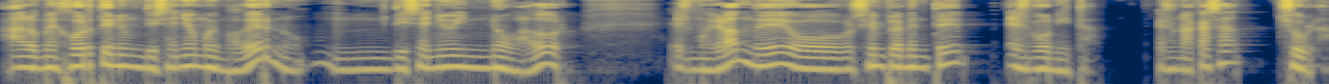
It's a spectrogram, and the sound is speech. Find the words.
A lo mejor tiene un diseño muy moderno, un diseño innovador. Es muy grande o simplemente es bonita. Es una casa chula.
